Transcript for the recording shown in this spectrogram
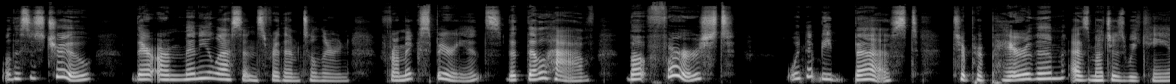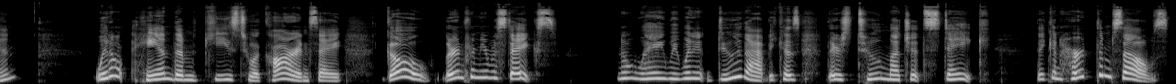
Well, this is true. There are many lessons for them to learn from experience that they'll have, but first, wouldn't it be best to prepare them as much as we can? We don't hand them keys to a car and say, go, learn from your mistakes. No way, we wouldn't do that because there's too much at stake. They can hurt themselves.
